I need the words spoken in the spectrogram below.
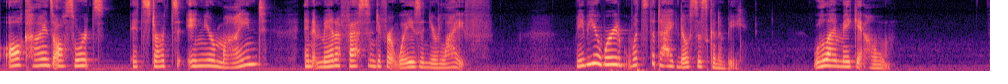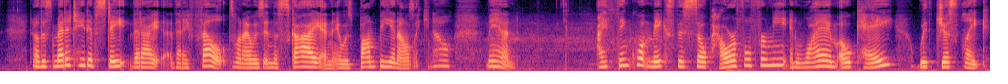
all kinds, all sorts, it starts in your mind and it manifests in different ways in your life. Maybe you're worried what's the diagnosis going to be? Will I make it home? Now this meditative state that I that I felt when I was in the sky and it was bumpy and I was like, you know, man, I think what makes this so powerful for me and why I'm okay with just like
